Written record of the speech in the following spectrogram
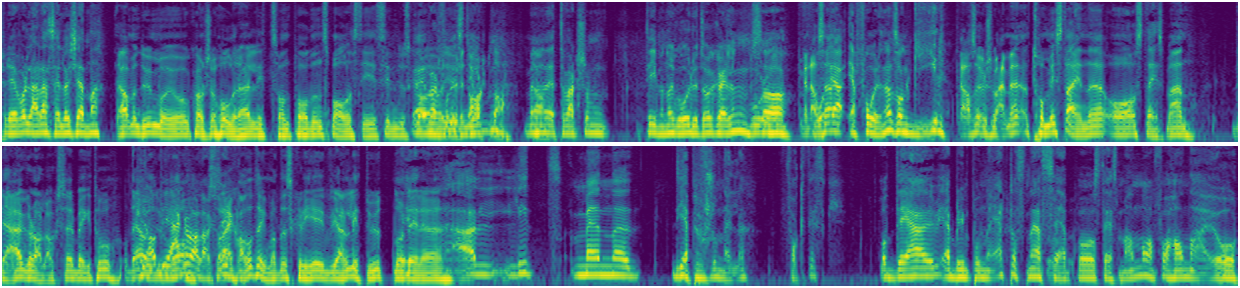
prøv å lære deg selv å kjenne. ja, men du må jo kanskje holde deg litt sånn på den smale sti, siden du Ja, skal fall i gjøre en jobb, starten, da. men Ja. etter hvert som timene går utover kvelden, Hvor- så altså- jeg, jeg får inn et sånn gir. Men altså, unnskyld meg, men Tommy Steine og Staysman Det er gladlakser begge to. Og det er Ja, jo du de er gladlakser. Så jeg kan jo tenke meg at det sklir gjerne litt ut når dere Ja, litt, men eh, de er profesjonelle, faktisk. Og det er, jeg blir imponert altså, når jeg ser på Staysman nå, for han er jo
